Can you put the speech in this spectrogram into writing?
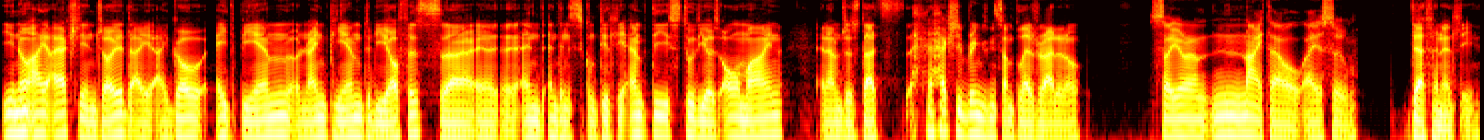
You know, I, I actually enjoy it. I, I go 8 p.m. or 9 p.m. to the office, uh, and and then it's completely empty. Studio is all mine, and I'm just that's actually brings me some pleasure. I don't know. So you're a night owl, I assume. Definitely,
